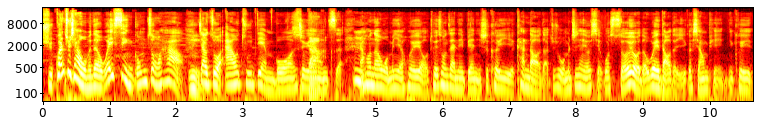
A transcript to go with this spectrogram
去关注一下我们的微信公众号，嗯叫做 L Two 电波这个样子。嗯然后呢，我们也会有推送在那边，你是可以看到的。就是我们之前有写过所有的味道的一个香品，你可以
